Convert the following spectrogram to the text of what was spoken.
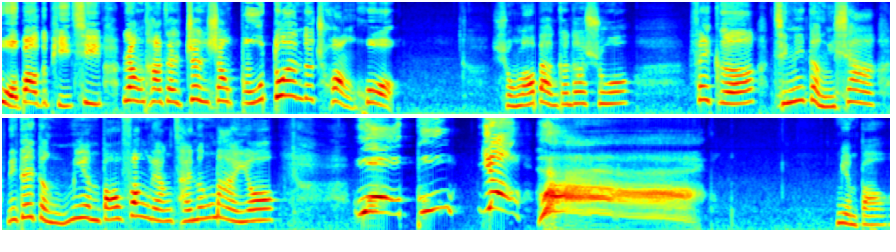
火爆的脾气让他在镇上不断的闯祸。熊老板跟他说：“费格，请你等一下，你得等面包放凉才能买哟。”我不要！哇！面包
